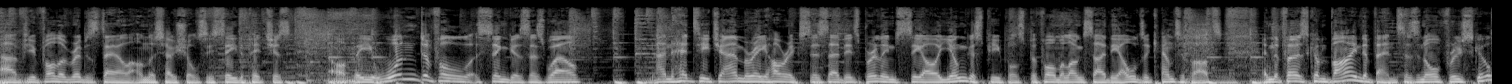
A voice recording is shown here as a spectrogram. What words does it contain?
Uh, if you follow Ribblesdale on the socials, you see the pictures of the wonderful singers as well. And head teacher Anne Marie Horrocks has said it's brilliant to see our youngest pupils perform alongside the older counterparts in the first combined event as an all through school.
